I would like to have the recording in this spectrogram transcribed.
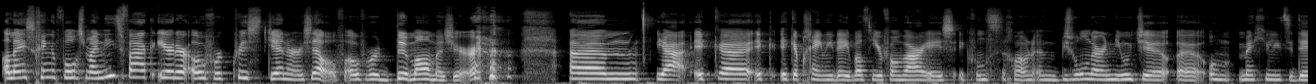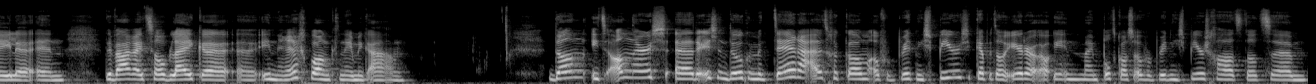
Alleen ze gingen volgens mij niet vaak eerder over Chris Jenner zelf, over de momager. um, ja, ik, uh, ik, ik heb geen idee wat hiervan waar is. Ik vond het gewoon een bijzonder nieuwtje uh, om met jullie te delen. En de waarheid zal blijken uh, in de rechtbank, neem ik aan. Dan iets anders. Uh, er is een documentaire uitgekomen over Britney Spears. Ik heb het al eerder in mijn podcast over Britney Spears gehad. Dat um,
